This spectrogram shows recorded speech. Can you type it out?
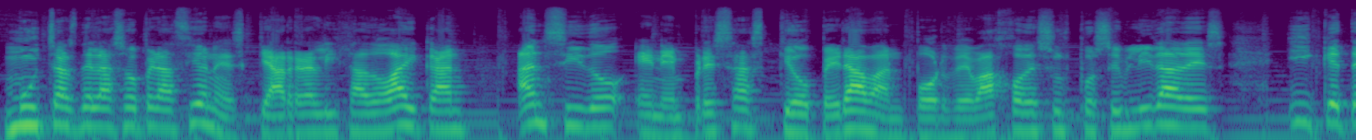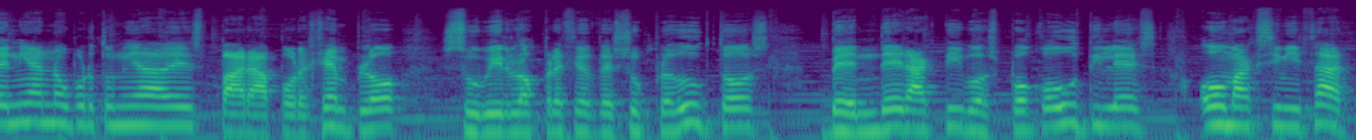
Muchas de las operaciones que ha realizado ICANN han sido en empresas que operaban por debajo de sus posibilidades y que tenían oportunidades para, por ejemplo, subir los precios de sus productos, vender activos poco útiles o maximizar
